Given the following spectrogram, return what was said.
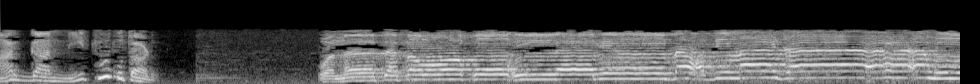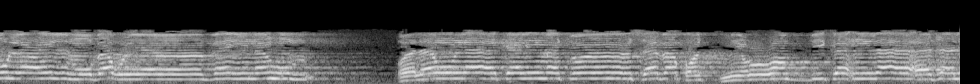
మార్గాన్ని చూపుతాడు وما تفرقوا إلا من بعد ما جاءهم العلم بغيا بينهم ولولا كلمة سبقت من ربك إلى أجل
